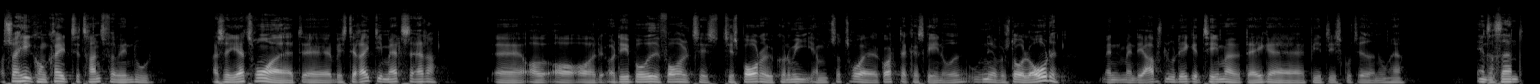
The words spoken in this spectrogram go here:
Og så helt konkret til transfervinduet. Altså jeg tror, at øh, hvis det rigtige match er der, øh, og, og, og, og det er både i forhold til, til sport og økonomi, jamen, så tror jeg godt, der kan ske noget, uden jeg forstår love det. Men, men det er absolut ikke et tema, der ikke er, bliver diskuteret nu her. Interessant.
